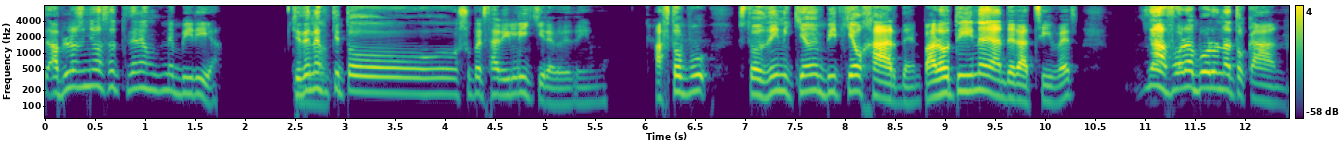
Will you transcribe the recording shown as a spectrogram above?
Απλώς νιώθω ότι δεν έχουν την εμπειρία. Και δεν Ναι. έχουν και το super θαριλίκι, ρε παιδί μου. Αυτό που στο δίνει και ο Embiid και ο Harden, παρότι είναι underachievers, μια φορά μπορούν να το κάνουν.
